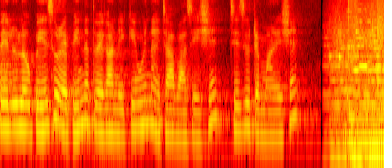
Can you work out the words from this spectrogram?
ဘေးလူလုဘေးဆိုတဲ့ဘေးနှစ်သွဲကနေကင်းဝေးနိုင်ကြပါစေရှင်။ကျေးဇူးတင်ပါတယ်ရှင်။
